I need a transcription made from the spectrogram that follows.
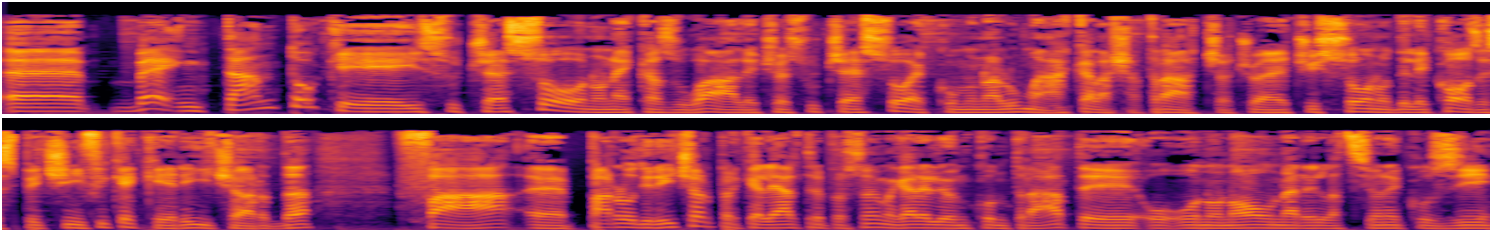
Eh, beh, intanto che il successo non è casuale, cioè il successo è come una lumaca lascia traccia, cioè ci sono delle cose specifiche che Richard fa, eh, parlo di Richard perché le altre persone magari le ho incontrate o, o non ho una relazione così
